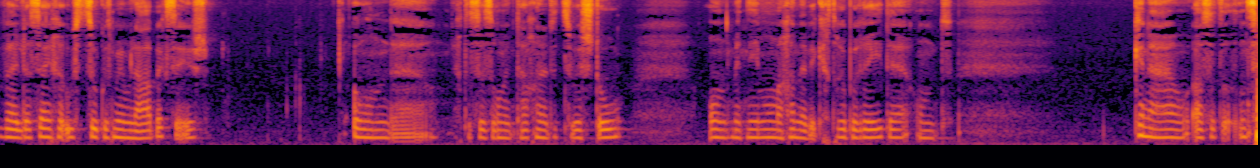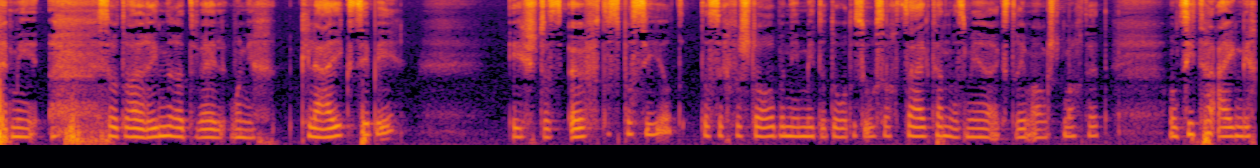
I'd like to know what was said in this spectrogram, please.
weil das eigentlich ein Auszug aus meinem Leben war. Und äh, ich das so nicht dazu stehen und mit niemandem wirklich darüber reden und genau, also das hat mich so daran erinnert, weil als ich klein war, ist das öfters passiert, dass sich Verstorbene mit der Todesursache gezeigt haben, was mir extrem Angst gemacht hat. Und seither eigentlich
